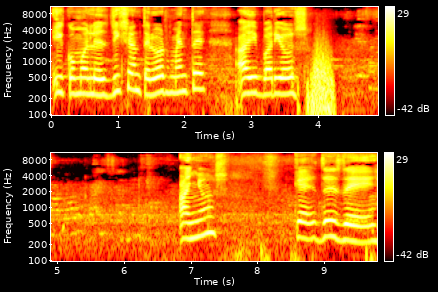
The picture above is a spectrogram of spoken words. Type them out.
Y como les dije anteriormente, hay varios años que es desde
